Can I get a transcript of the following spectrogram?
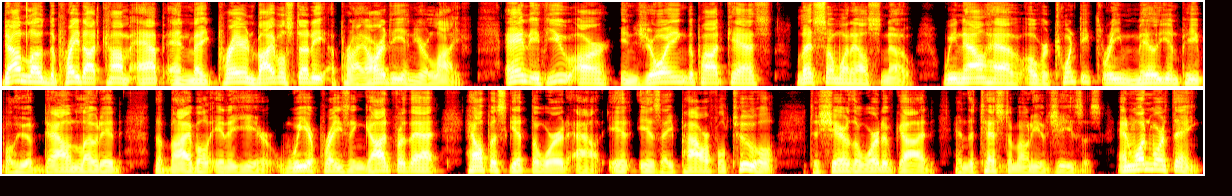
Download the Pray.com app and make prayer and Bible study a priority in your life. And if you are enjoying the podcast, let someone else know. We now have over 23 million people who have downloaded the Bible in a year. We are praising God for that. Help us get the word out. It is a powerful tool to share the word of God and the testimony of Jesus. And one more thing.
